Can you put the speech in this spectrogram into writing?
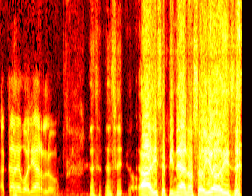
Acaba de golearlo. Ah, dice Pineda, no soy yo, dice.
